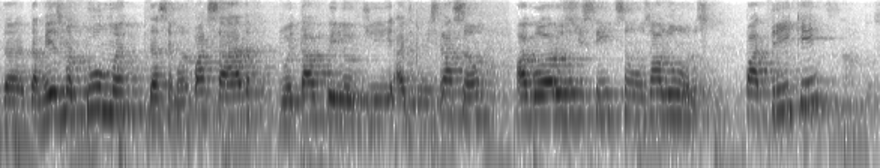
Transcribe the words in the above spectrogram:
da, da mesma turma da semana passada, do oitavo período de administração. Agora os discentes são os alunos Patrick Santos,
